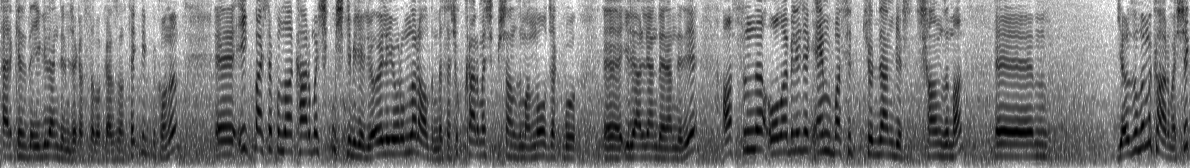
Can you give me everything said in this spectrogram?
herkesi de ilgilendirmeyecek aslına bakarsanız. Teknik bir konu. Ee, ilk başta kulağa karmaşıkmış gibi geliyor. Öyle yorumlar aldım. Mesela çok karmaşık bir şanzıman ne olacak bu e, ilerleyen dönemde diye. Aslında olabilecek en basit türden bir şanzıman. Ee, yazılımı karmaşık.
